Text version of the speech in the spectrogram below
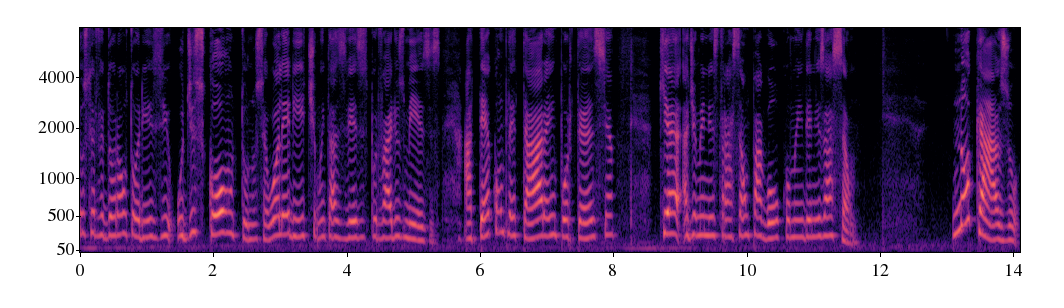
que o servidor autorize o desconto no seu olerite, muitas vezes por vários meses, até completar a importância que a administração pagou como indenização. No caso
